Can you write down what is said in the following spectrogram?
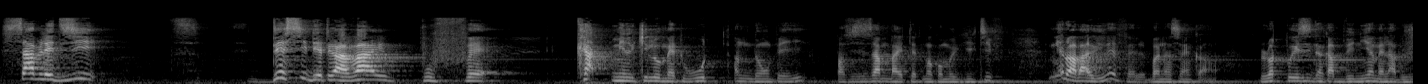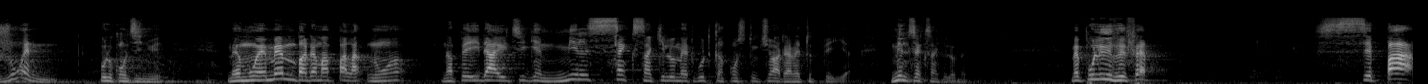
Ça veut dire, décider de travailler pour faire 4000 km route dans un pays, parce que c'est ça que je comme objectif, il ne doit pas arriver à faire pendant 5 ans. L'autre président qui a venir, mais il a besoin pour le continuer. Mais moi-même, pendant ma parole nous, dans le pays d'Haïti, il y a 1500 km de route en construction à travers tout le pays. 1500 km. Mais pour l'arriver fait, ce n'est pas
